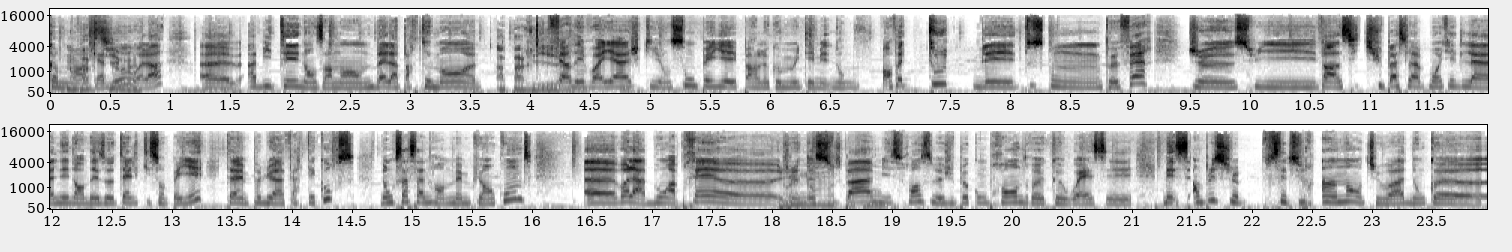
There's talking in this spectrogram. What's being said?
Comme En un partie, cadeau, ouais. voilà. Euh, habiter dans un, un bel appartement, euh, À Paris. faire euh, des voyages qui en sont payés par le communauté. Mais donc, en fait, toutes les, tout ce qu'on peut faire, je suis, enfin, si tu passes la moitié de l'année dans des hôtels qui sont payés, t'as même pas lu à faire tes courses. Donc ça, ça ne rentre même plus en compte. Euh, voilà. Bon, après, euh, je ne non, suis pas comprends. Miss France, mais je peux comprendre que ouais, c'est, mais en plus, c'est sur un an, tu vois. Donc, euh,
